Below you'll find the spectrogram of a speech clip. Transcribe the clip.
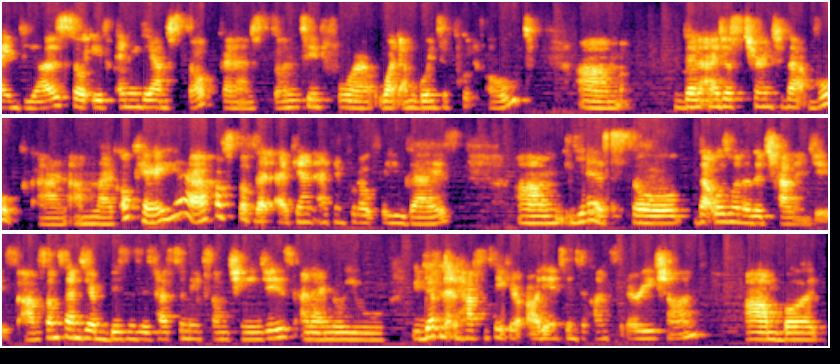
ideas. So if any day I'm stuck and I'm stunted for what I'm going to put out, um, then I just turn to that book and I'm like, okay, yeah, I have stuff that I can I can put out for you guys. Um, yes, so that was one of the challenges. Um, sometimes your businesses has to make some changes, and I know you you definitely have to take your audience into consideration. Um, but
